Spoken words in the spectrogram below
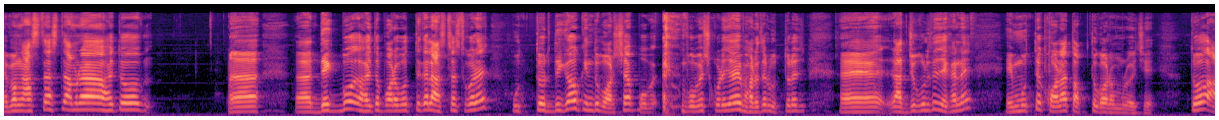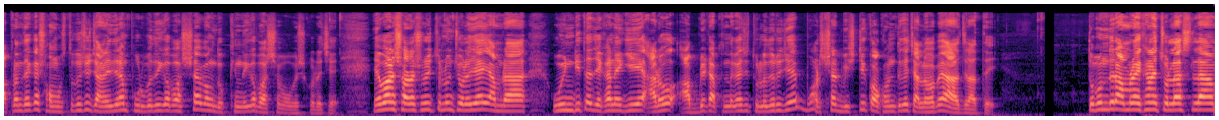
এবং আস্তে আস্তে আমরা হয়তো দেখব, হয়তো পরবর্তীকালে আস্তে আস্তে করে উত্তর দিকেও কিন্তু বর্ষা প্রবে- প্রবেশ করে যাবে ভারতের উত্তরের রাজ্যগুলিতে যেখানে এই মুহূর্তে কড়া তপ্ত গরম রয়েছে। তো আপনাদেরকে সমস্ত কিছু জানিয়ে দিলাম। পূর্ব দিকে বর্ষা এবং দক্ষিণ দিকে বর্ষা প্রবেশ করেছে। এবার সরাসরি চলুন, চলে যাই আমরা উইন্ডিতে, যেখানে গিয়ে আরও আপডেট আপনাদের কাছে তুলে ধরি যে বর্ষার বৃষ্টি কখন থেকে চালু হবে আজ রাতে। তো বন্ধুরা, আমরা এখানে চলে আসলাম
